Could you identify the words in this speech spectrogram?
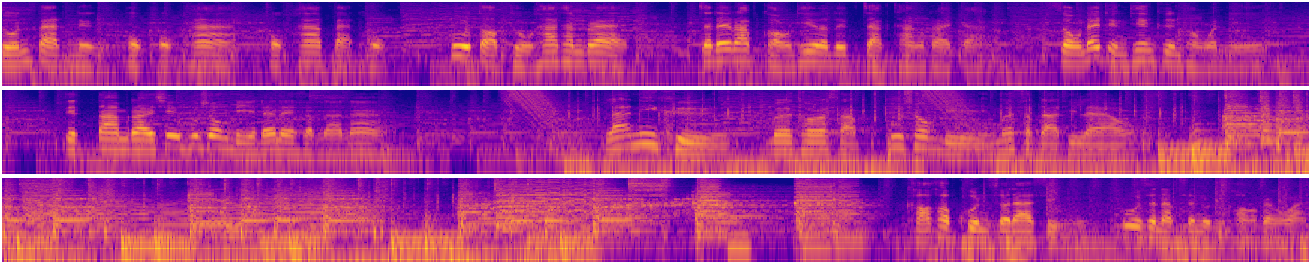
0816656586 ผู้ตอบถูก 5 ท่านแรก จะได้รับของที่ระลึกจากทางรายการ ส่งได้ถึงเที่ยงคืนของวันนี้ ติดตามรายชื่อผู้โชคดีได้ในสัปดาห์หน้า และนี่คือ เบอร์โทรศัพท์ ผู้โชคดีเมื่อสัปดาห์ที่แล้ว ขอขอบคุณโซดาสิงห์ผู้สนับสนุนของรางวัล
